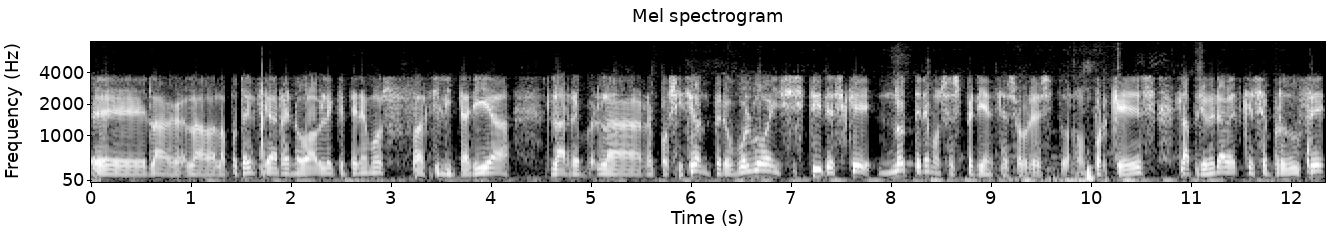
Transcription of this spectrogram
eh, la, potencia renovable que tenemos facilitaría la, la, reposición. Pero vuelvo a insistir, es que no tenemos experiencia sobre esto, ¿no? porque es la primera vez que se produce,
